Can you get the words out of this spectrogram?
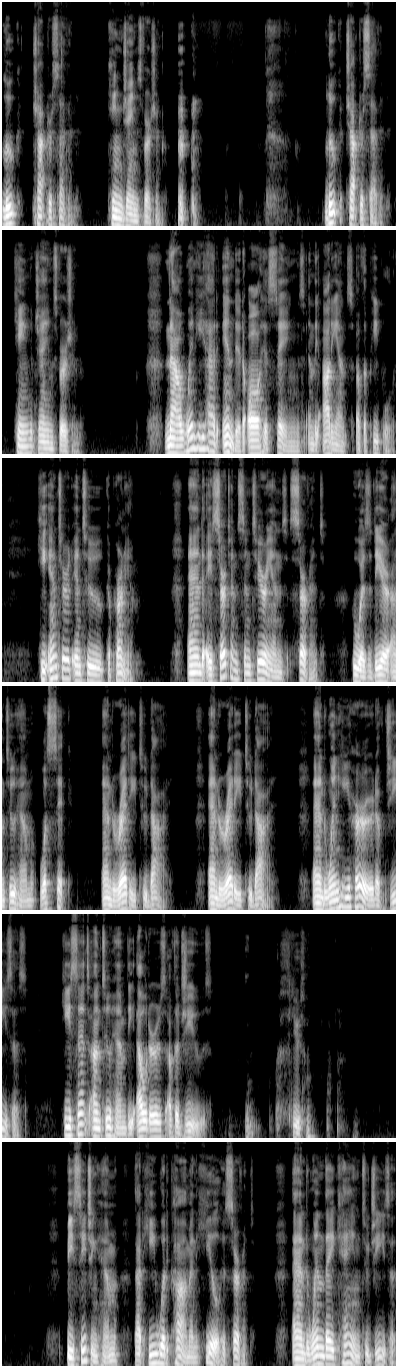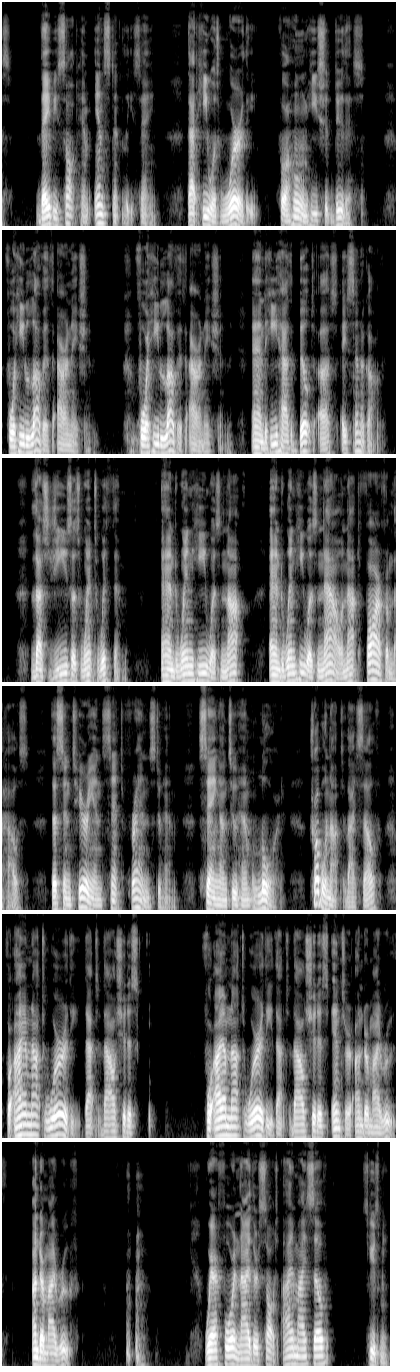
Luke chapter 7, King James Version. Luke chapter 7, King James Version. Now, when he had ended all his sayings in the audience of the people, he entered into Capernaum. And a certain centurion's servant, who was dear unto him, was sick and ready to die, and ready to die. And when he heard of Jesus, he sent unto him the elders of the Jews. Excuse me. Beseeching him that he would come and heal his servant. And when they came to Jesus, they besought him instantly, saying that he was worthy for whom he should do this. For he loveth our nation. For he loveth our nation, and he hath built us a synagogue. Thus Jesus went with them, and when he was not and when he was now not far from the house, the centurion sent friends to him, saying unto him, Lord, trouble not thyself, for I am not worthy that thou shouldest for I am not worthy that thou shouldest enter under my roof, under my roof. Wherefore neither sought I myself, excuse me,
